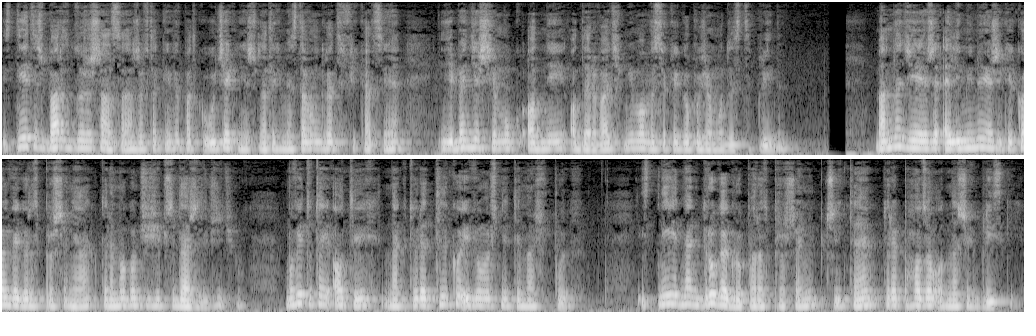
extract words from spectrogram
Istnieje też bardzo duża szansa, że w takim wypadku uciekniesz w natychmiastową gratyfikację i nie będziesz się mógł od niej oderwać mimo wysokiego poziomu dyscypliny. Mam nadzieję, że eliminujesz jakiekolwiek rozproszenia, które mogą Ci się przydarzyć w życiu. Mówię tutaj o tych, na które tylko i wyłącznie Ty masz wpływ. Istnieje jednak druga grupa rozproszeń, czyli te, które pochodzą od naszych bliskich.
